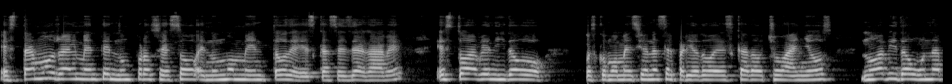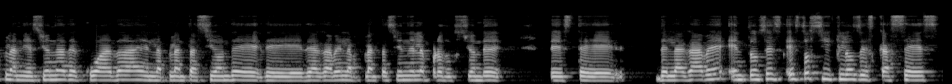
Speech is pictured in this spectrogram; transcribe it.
estamos realmente en un proceso, en un momento de escasez de agave. Esto ha venido, pues como mencionas, el periodo es cada ocho años no ha habido una planeación adecuada en la plantación de, de, agave, en la plantación y en la producción de, de, este, del agave. Entonces, estos ciclos de escasez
